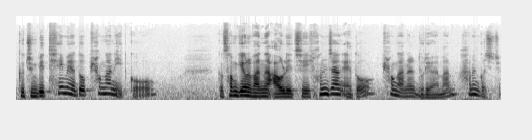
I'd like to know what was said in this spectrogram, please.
그 준비 팀에도 평안이 있고 그 섬김을 받는 아울리치 현장에도 평안을 누려야만 하는 것이죠.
